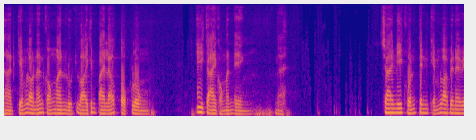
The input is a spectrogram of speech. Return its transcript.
หาดเข็มเหล่านั้นของมันหลุดลอยขึ้นไปแล้วตกลงที่กายของมันเองนะชายมีขนเป็นเข็มลอยไปในเว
